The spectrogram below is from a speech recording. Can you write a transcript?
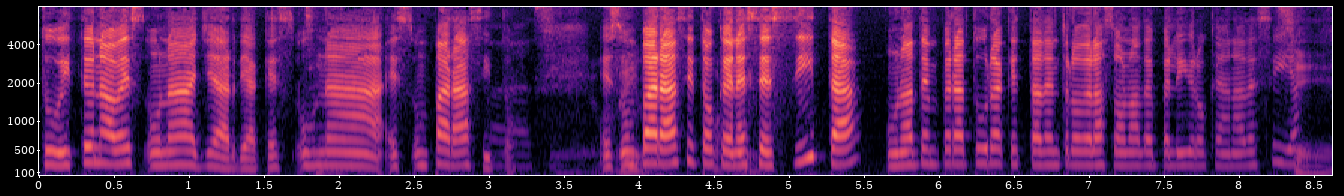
Tuviste una vez una yardia, que es una, es un parásito. Es un parásito que necesita una temperatura que está dentro de la zona de peligro que Ana decía. Sí.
